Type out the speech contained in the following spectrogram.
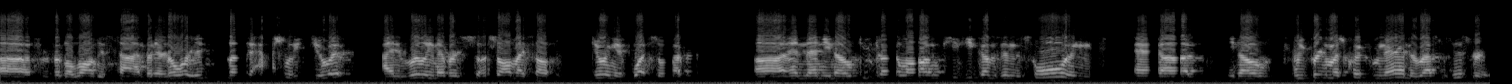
uh, for, for the longest time, but in order to actually do it, I really never saw myself doing it whatsoever. Uh, and then you know, he comes along, he, he comes into school, and and uh, you know, we pretty much quit from there, and the rest is history.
